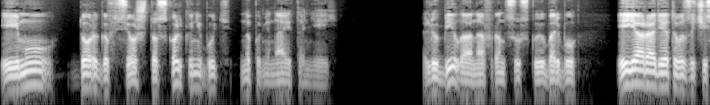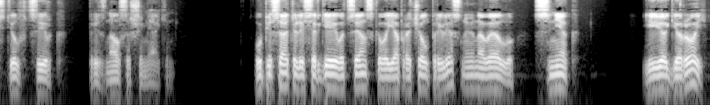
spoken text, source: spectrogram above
и ему дорого все, что сколько-нибудь напоминает о ней. Любила она французскую борьбу, и я ради этого зачастил в цирк, признался Шемякин. У писателя Сергея Ценского я прочел прелестную новеллу «Снег», ее герой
